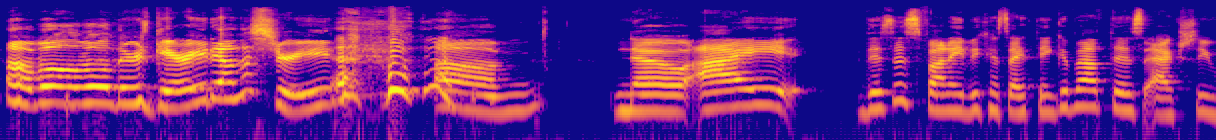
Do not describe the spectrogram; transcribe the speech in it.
Uh, well, well, there's Gary down the street. um, no, I. This is funny because I think about this actually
